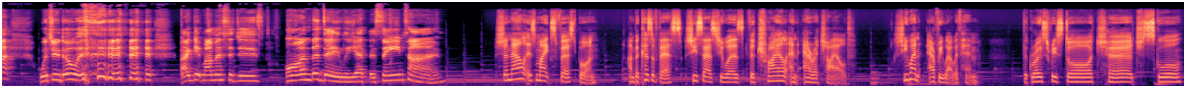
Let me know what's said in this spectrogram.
what you doing? I get my messages on the daily at the same time. Chanel is Mike's firstborn, and because of this, she says she was the trial and error child. She went everywhere with him the grocery store, church, school,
